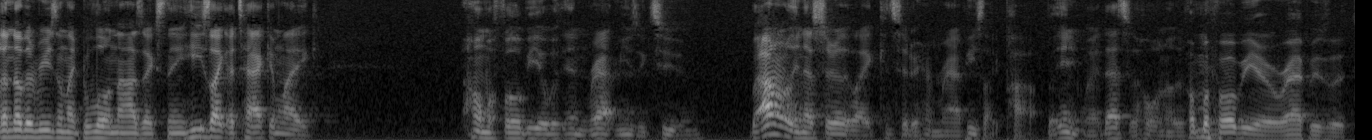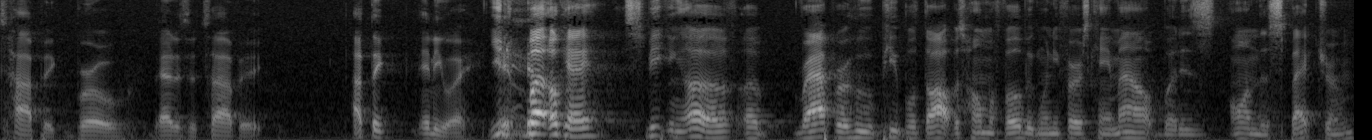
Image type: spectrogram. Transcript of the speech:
another reason like the Lil Nas X thing. He's like attacking like homophobia within rap music too. But I don't really necessarily like consider him rap. He's like pop. But anyway, that's a whole nother. thing. Homophobia in rap is a topic, bro. That is a topic. I think anyway. You, but okay, speaking of a rapper who people thought was homophobic when he first came out, but is on the spectrum,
